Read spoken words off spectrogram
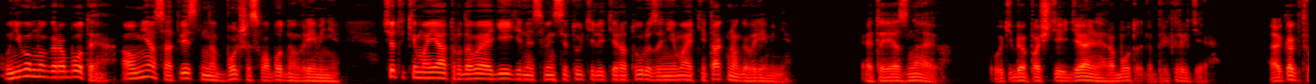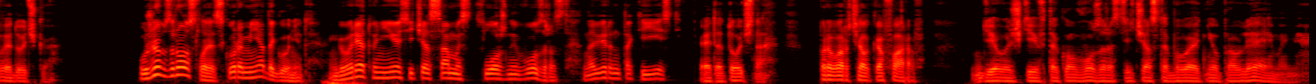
«У него много работы, а у меня, соответственно, больше свободного времени. Все-таки моя трудовая деятельность в Институте литературы занимает не так много времени». «Это я знаю. У тебя почти идеальная работа для прикрытия. А как твоя дочка?» «Уже взрослая, скоро меня догонит. Говорят, у нее сейчас самый сложный возраст. Наверное, так и есть». «Это точно», — проворчал Кафаров. Девочки в таком возрасте часто бывают неуправляемыми.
